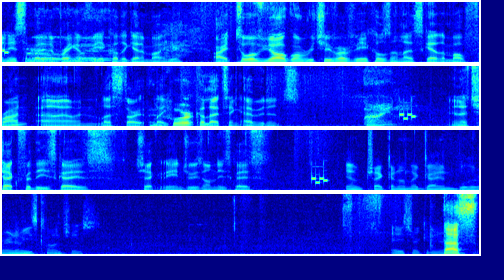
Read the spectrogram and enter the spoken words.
I need somebody to Oh, bring a vehicle to get him out here. All right, two of y'all gonna retrieve our vehicles and let's get them up front uh, and let's start And like four. collecting evidence Fine. and a check for these guys. Check the injuries on these guys. Yeah, I'm checking on the guy in blue right now. He's conscious. Hey, sir, can you hear me? That's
